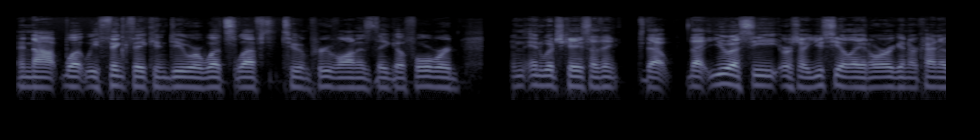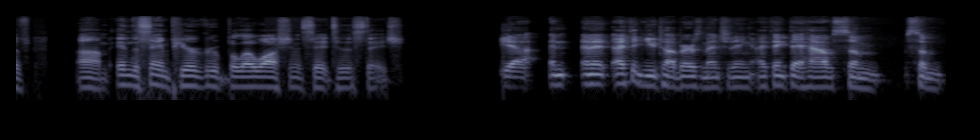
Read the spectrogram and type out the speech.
and not what we think they can do or what's left to improve on as they go forward. In in which case, I think that that USC or sorry UCLA and Oregon are kind of um, in the same peer group below Washington State to this stage. Yeah, and and it, I think Utah bears mentioning. I think they have some some.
